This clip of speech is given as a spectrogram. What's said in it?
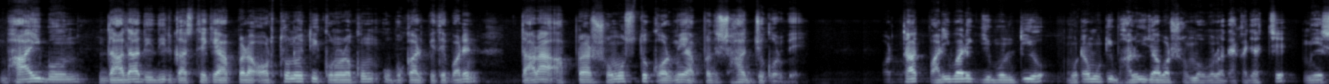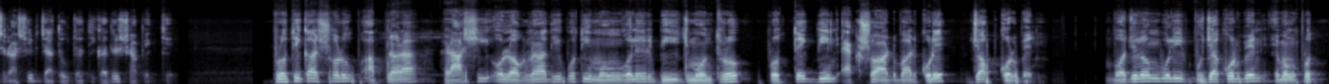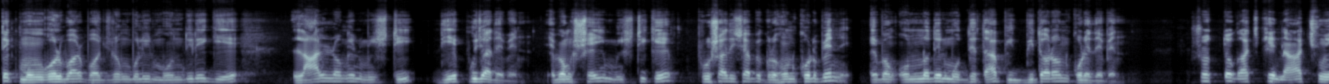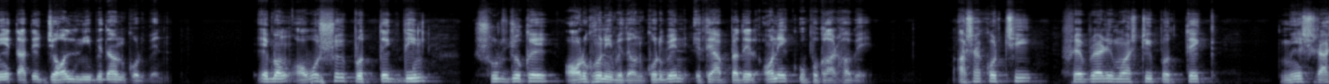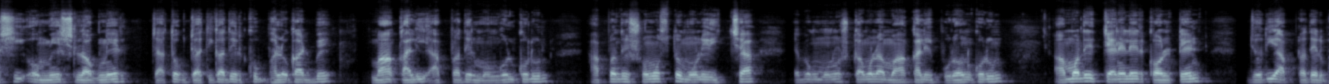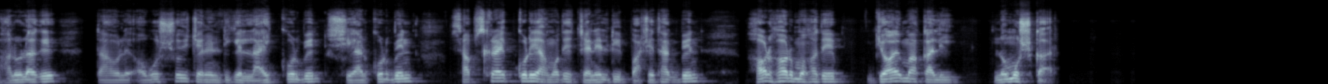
ভাই, বোন, দাদা, দিদির কাছ থেকে আপনারা অর্থনৈতিক কোনো রকম উপকার পেতে পারেন। তারা আপনার সমস্ত কর্মে আপনাদের সাহায্য করবে। অর্থাৎ পারিবারিক জীবনটিও মোটামুটি ভালোই যাওয়ার সম্ভাবনা দেখা যাচ্ছে মেষ রাশির জাতক জাতিকাদের সাপেক্ষে। প্রতিকার স্বরূপ আপনারা রাশি ও লগ্নাধিপতি মঙ্গলের বীজ মন্ত্র প্রত্যেক দিন একশো আটবার করে জপ করবেন। বজরংবলির পূজা করবেন এবং প্রত্যেক মঙ্গলবার বজরংবলির মন্দিরে গিয়ে লাল রঙের মিষ্টি দিয়ে পূজা দেবেন এবং সেই মিষ্টিকে প্রসাদ হিসাবে গ্রহণ করবেন এবং অন্যদের মধ্যে তা বিতরণ করে দেবেন। সত্য গাছকে না ছুঁয়ে তাতে জল নিবেদন করবেন এবং অবশ্যই প্রত্যেক দিন সূর্যকে অর্ঘ্য নিবেদন করবেন, এতে আপনাদের অনেক উপকার হবে। আশা করছি ফেব্রুয়ারি মাসটি প্রত্যেক মেষ রাশি ও মেষ লগ্নের জাতক জাতিকাদের খুব ভালো কাটবে। মা কালী আপনাদের মঙ্গল করুন। আপনাদের সমস্ত মনের ইচ্ছা এবং মনস্কামনা মা কালী পূরণ করুন। আমাদের চ্যানেলের কন্টেন্ট যদি আপনাদের ভালো লাগে, তাহলে অবশ্যই চ্যানেলটিকে লাইক করবেন শেয়ার করবেন সাবস্ক্রাইব করে আমাদের চ্যানেলটির পাশে থাকবেন। হর হর মহাদেব, জয় মা কালী, নমস্কার।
